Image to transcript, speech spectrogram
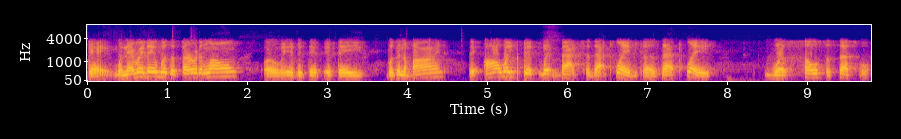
game. Whenever there was a third and long, or if if they was in a bind, they always went back to that play because that play was so successful.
